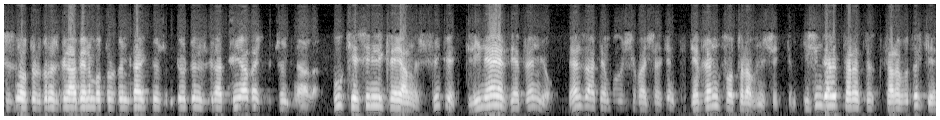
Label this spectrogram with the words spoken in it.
sizin oturduğunuz bina benim oturduğum bina gördüğünüz bina dünyada bütün binalar. Bu kesinlikle yanlış. Çünkü lineer deprem yok. Ben zaten bu işi başlarken depremin fotoğrafını çektim. İşin garip tarafı, tarafıdır ki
